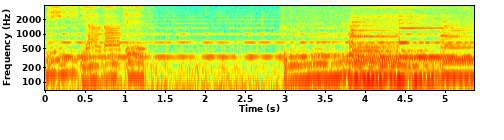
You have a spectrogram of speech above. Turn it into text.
にやがて震え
